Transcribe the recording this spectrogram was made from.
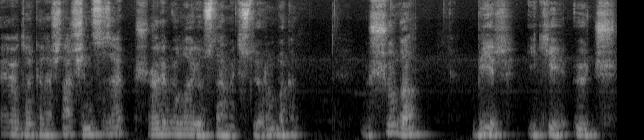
Evet arkadaşlar şimdi size şöyle bir olay göstermek istiyorum. Bakın şurada 1, 2, 3,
